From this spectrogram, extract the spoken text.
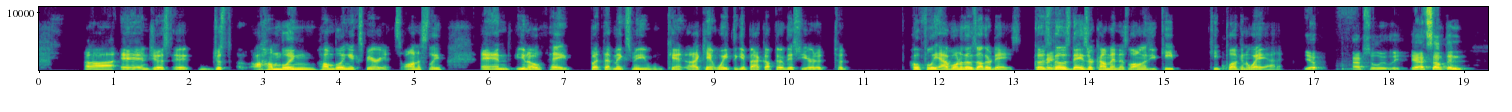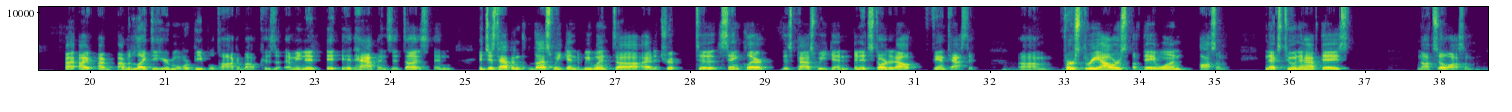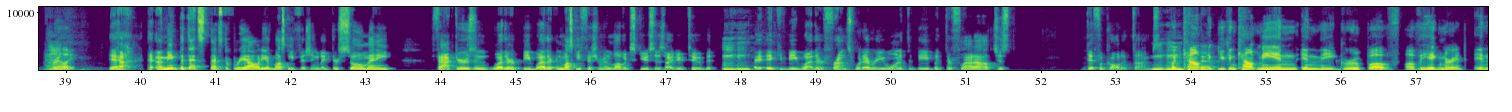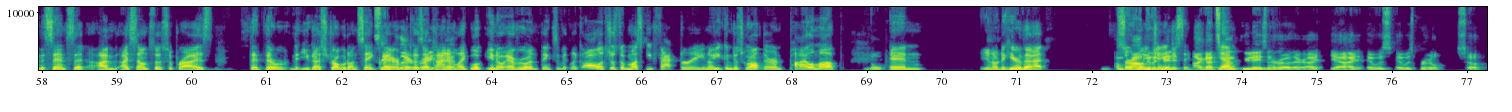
uh and just it just a humbling humbling experience honestly and you know hey but that makes me can't i can't wait to get back up there this year to to hopefully have one of those other days because Right. those days are coming as long as you keep keep plugging away at it Yep, absolutely. Yeah, it's something I I I would like to hear more people talk about because I mean it it it happens, it does, and it just happened last weekend. We went. Uh, I had a trip to St. Clair this past weekend, and it started out fantastic. Um, first three hours of day one, awesome. Next two and a half days, not so awesome. really Yeah, I mean, but that's that's the reality of muskie fishing. Like, there's so many factors, and whether it be weather, and muskie fishermen love excuses. I do too, but hmm it, it could be weather fronts, whatever you want it to be. But they're flat out just difficult at times. hmm but count Yeah. you can count me in in the group of of the ignorant in the sense that i'm i sound so surprised that there that you guys struggled on st St. clair Clair, because i kind Yeah. of like look you know everyone thinks of it like oh it's just a muskie factory you know you can just go Yep. out there and pile them up Nope. and you know to hear that I'm proud to admit it. things. I got Yeah. stung two days in a row there. I yeah, I, it was it was brutal. So.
